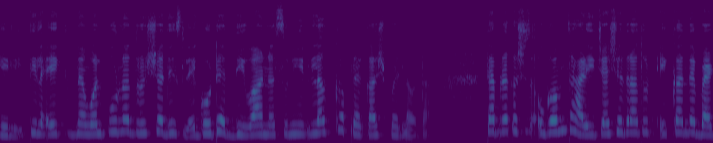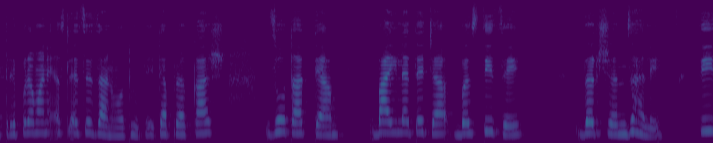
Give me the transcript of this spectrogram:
गेली. तिला एक नवलपूर्ण दृश्य दिसले. गोठ्यात दिवा नसूनही लख प्रकाश पडला होता. त्या प्रकाशाचा उगम थाळीच्या क्षेत्रातून एखाद्या बॅटरीप्रमाणे असल्याचे जाणवत होते. त्या प्रकाश झोतात त्या बाईला त्याच्या बस्तीचे दर्शन झाले. ती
